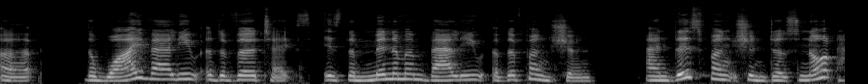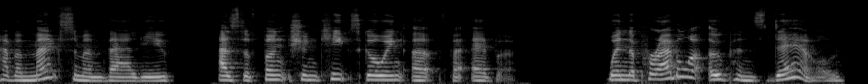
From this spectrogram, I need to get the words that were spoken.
up, the y value of the vertex is the minimum value of the function, and this function does not have a maximum value as the function keeps going up forever. When the parabola opens down,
